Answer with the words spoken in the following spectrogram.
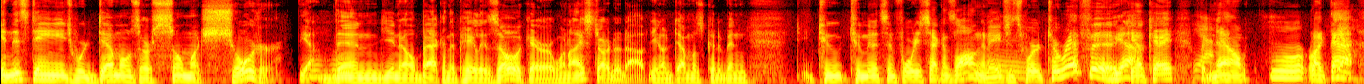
in this day and age where demos are so much shorter Yeah. Mm-hmm. than you know back in the Paleozoic era when I started out, you know demos could have been two two minutes and forty seconds long, and agents mm. were terrific. Yeah. Okay, Yeah. but now like that. Yeah.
